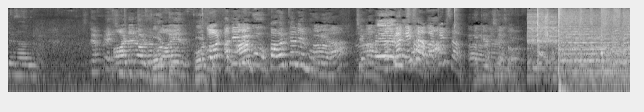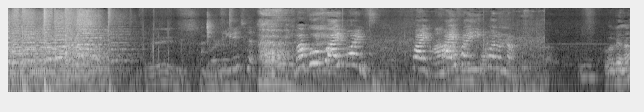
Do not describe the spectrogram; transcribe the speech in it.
జనాలు. Order order court, lawyer court. అదే ఆగు పవన్ కళ్యాణ్ మూవీయా చెప్పే. వకీల్ సాబ్ వకీల్ సాబ్ మాకు five points five five five equal ఉన్నాం. ఓకేనా?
